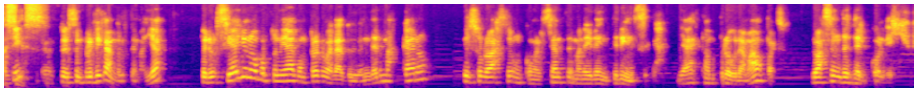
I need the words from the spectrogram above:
Así es. Estoy simplificando el tema, ¿ya? Pero si hay una oportunidad de comprar barato y vender más caro, eso lo hace un comerciante de manera intrínseca. Ya están programados para eso. Lo hacen desde el colegio.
